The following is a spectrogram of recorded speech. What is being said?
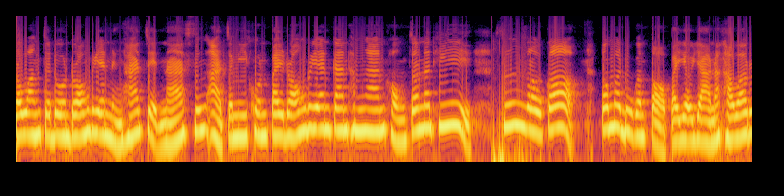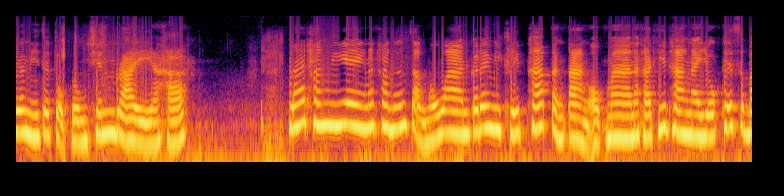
ระวังจะโดนร้องเรียน 157 นะ ซึ่งอาจจะมีคนไปร้องเรียนการทำงานของเจ้าหน้าที่ ซึ่งเราก็ต้องมาดูกันต่อไปยาวๆนะคะ ว่าเรื่องนี้จะจบลงเช่นไรนะคะและทั้งนี้เองนะคะ เนื่องจากเมื่อวานก็ได้มีคลิปภาพต่างๆออกมานะคะ ที่ทางนายกเทศบ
